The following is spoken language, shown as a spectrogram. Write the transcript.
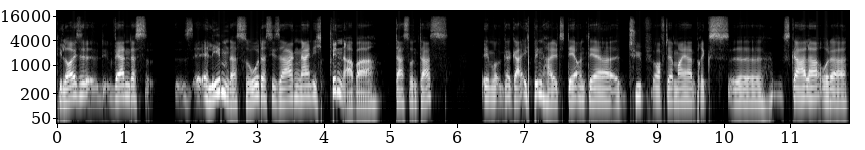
die Leute werden das, erleben das so, dass sie sagen, nein, ich bin aber das und das. Ich bin halt der und der Typ auf der Meyer-Briggs-Skala äh, oder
